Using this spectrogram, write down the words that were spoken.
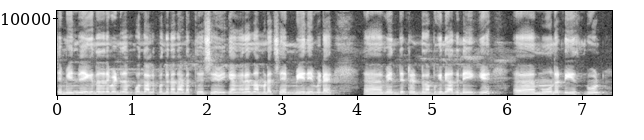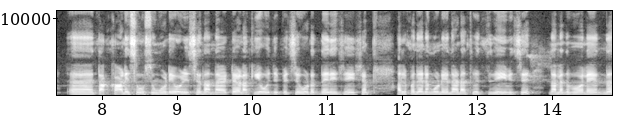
ചെമ്മീൻ വേകുന്നതിന് വേണ്ടി നമുക്കൊന്ന് അല്പം നേരം നടത്തി വെച്ച് വേവിക്കാം. അങ്ങനെ നമ്മുടെ ചെമ്മീൻ ഇവിടെ വെന്തിട്ടുണ്ട്. നമുക്കിനി അതിലേക്ക് മൂന്ന് ടീസ്പൂൺ തക്കാളി സോസും കൂടി ഒഴിച്ച് നന്നായിട്ട് ഇളക്കി യോജിപ്പിച്ച് കൊടുത്തതിന് ശേഷം അല്പം നേരം കൂടി ഒന്ന് അടച്ച് വെച്ച് വേവിച്ച് നല്ലതുപോലെ ഒന്ന്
